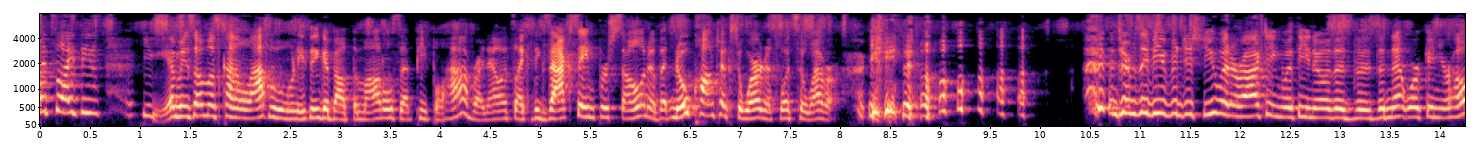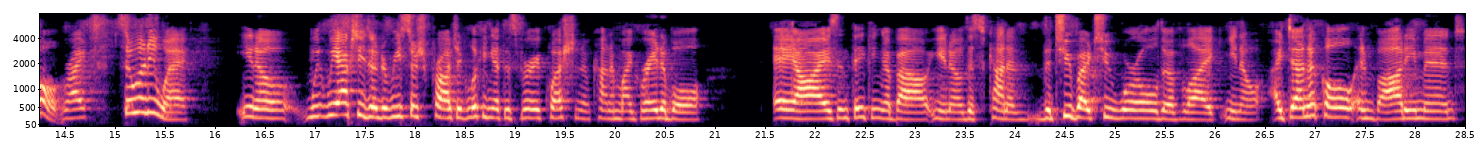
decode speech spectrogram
it's like these, I mean, it's almost kind of laughable when you think about the models that people have right now. It's like the exact same persona, but no context awareness whatsoever, you know? in terms of even just you interacting with, you know, the, the, the network in your home, right? So anyway, you know, we, we actually did a research project looking at this very question of kind of migratable AIs and thinking about, you know, this kind of the two by two world of like, you know, identical embodiment,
